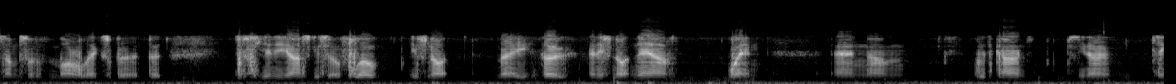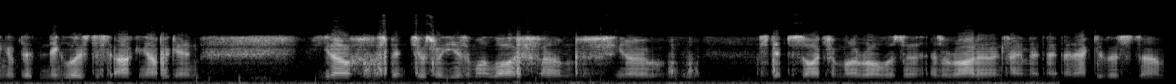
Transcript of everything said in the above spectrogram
some sort of moral expert. But then you ask yourself, well, if not me, who? And if not now, when? And um, with the current, you know, thing of that Ningaloo's just arcing up again, you know, I spent two or three years of my life, um, you know, stepped aside from my role as a, as a writer and became a, an activist um,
